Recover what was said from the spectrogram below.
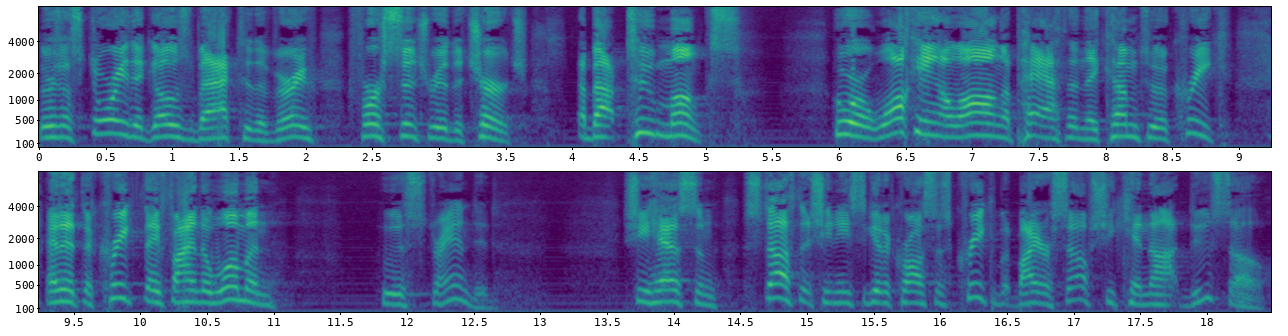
There's a story that goes back to the very first century of the church about two monks who are walking along a path and they come to a creek. And at the creek, they find a woman who is stranded. She has some stuff that she needs to get across this creek, but by herself, she cannot do so.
